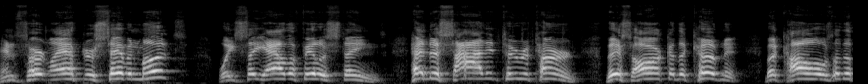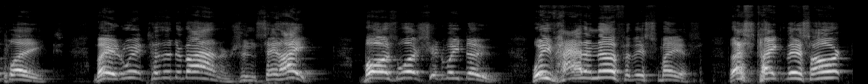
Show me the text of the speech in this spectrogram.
And certainly after seven months, we see how the Philistines had decided to return this Ark of the Covenant because of the plagues. They went to the diviners and said, Hey, boys, what should we do? We've had enough of this mess. Let's take this ark,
